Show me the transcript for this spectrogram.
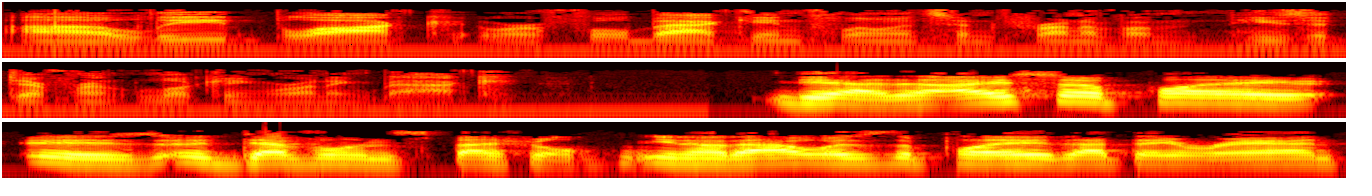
uh, lead block or fullback influence in front of him, he's a different looking running back. Yeah, the ISO play is a Develin special. You know, that was the play that they ran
